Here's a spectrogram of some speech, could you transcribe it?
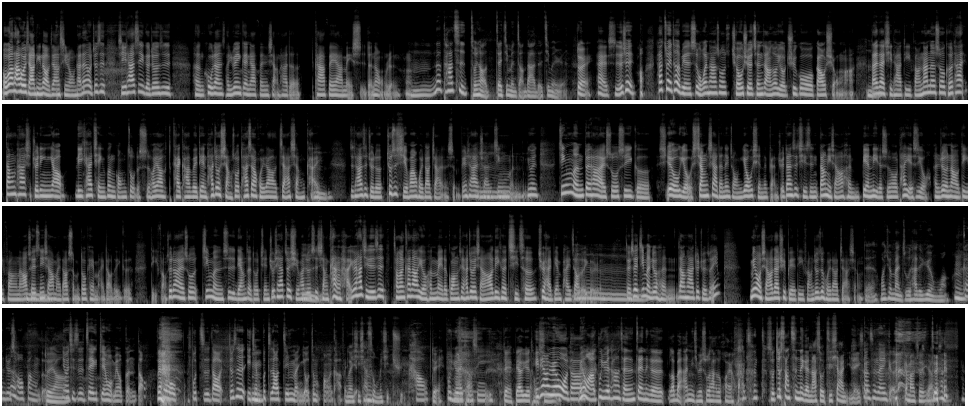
我不知道他会不会想要听到我这样形容他，但是我就是，其实他是一个就是很酷，但是很愿意跟人家分享他的咖啡啊、美食的那种人。嗯，嗯，那他是从小在金门长大的金门人，对他也是。而且哦，他最特别的是，我问他说，求学成长的时候有去过高雄吗？待在其他地方？嗯、那那时候，可是他当他决定要离开前一份工作的时候，要开咖啡店，他就想说他是要回到家乡开。嗯只是他是觉得就是喜欢回到家人身边，而且他很喜欢金门，嗯、因为金门对他来说是一个又有乡下的那种悠闲的感觉。但是其实当你想要很便利的时候，它也是有很热闹的地方，然后随时你想要买到什么都可以买到的一个地方。嗯、所以对他来说，金门是两者都兼具。而且他最喜欢就是想看海，嗯、因为他其实是常常看到有很美的光线，他就会想要立刻骑车去海边拍照的一个人。嗯、对，所以金门就很让他就觉得说，哎。没有想要再去别的地方，就是回到家乡，对，完全满足他的愿望，嗯，感觉超棒的，对啊，因为其实这一间我没有跟到，而且我不知道，就是以前不知道金门有这么棒的咖啡店，没关系，下次我们一起去，好，对，不约同心意，对，不要约同心意，一定要约我的，没有啊，不约他才能在那个老板安妮前面说他的坏话，真的，说就上次那个拿手机吓你那个，上次那个。干嘛这样？对，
